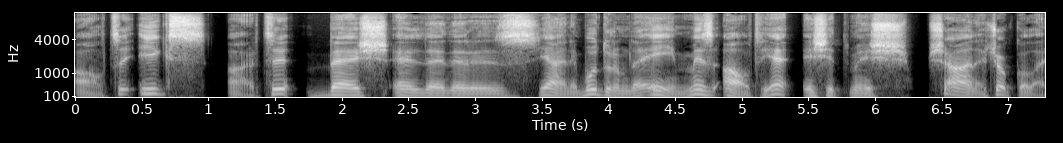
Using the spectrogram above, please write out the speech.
6x artı 5 elde ederiz. Yani bu durumda eğimimiz 6'ya eşitmiş. Şahane, çok kolay.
